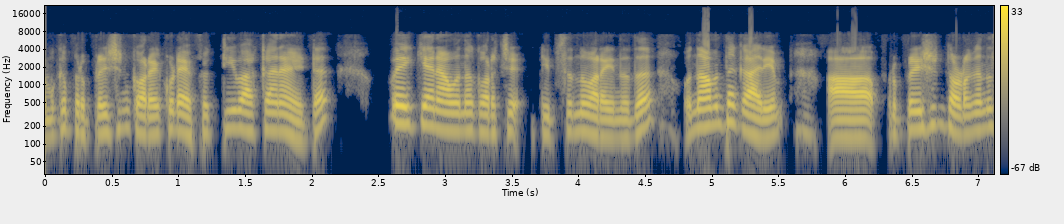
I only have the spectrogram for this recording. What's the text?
നമുക്ക് പ്രിപ്പറേഷൻ കുറെ കൂടെ എഫക്റ്റീവ് ആക്കാനായിട്ട് ഉപയോഗിക്കാനാവുന്ന കുറച്ച് ടിപ്സ് എന്ന് പറയുന്നത് ഒന്നാമത്തെ കാര്യം പ്രിപ്പറേഷൻ തുടങ്ങുന്ന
